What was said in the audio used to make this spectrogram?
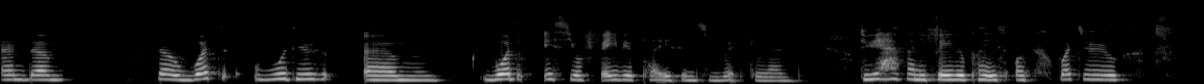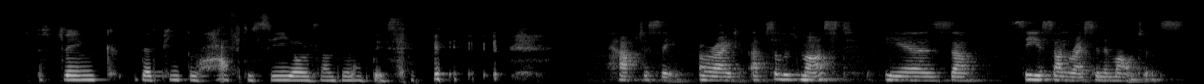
and um, so what would you um, what is your favorite place in Switzerland? Do you have any favorite place, or what do you think that people have to see, or something like this? have to see. All right, absolute must is uh, see a sunrise in the mountains.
